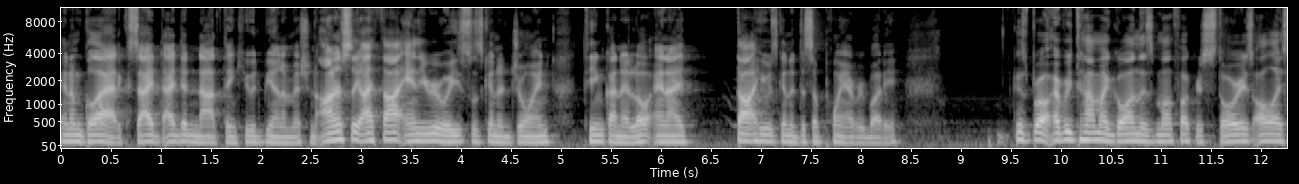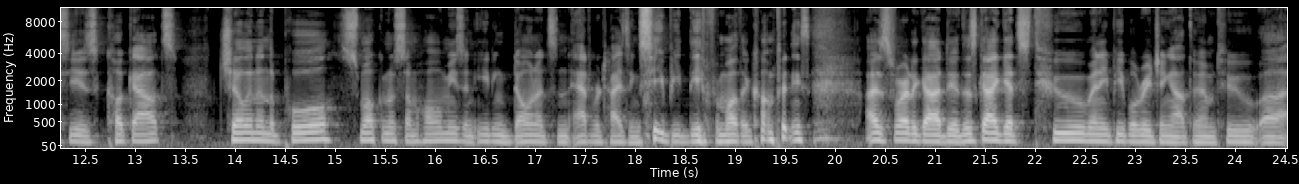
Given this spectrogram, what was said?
and I'm glad because I, I did not think he would be on a mission. Honestly, I thought Andy Ruiz was gonna join Team Canelo, and I thought he was gonna disappoint everybody. Because bro, every time I go on this motherfucker's stories, all I see is cookouts, chilling in the pool, smoking with some homies, and eating donuts and advertising CBD from other companies. I swear to God, dude, this guy gets too many people reaching out to him to uh,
